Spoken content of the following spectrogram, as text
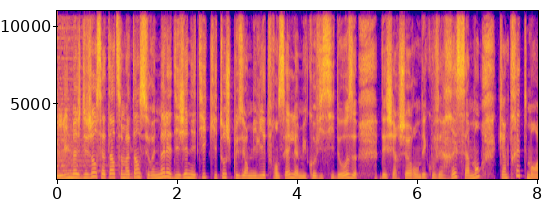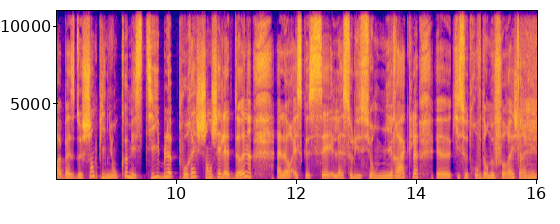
L'image du jour s'attarde ce matin sur une maladie génétique qui touche plusieurs milliers de Français, la mucoviscidose. Des chercheurs ont découvert récemment qu'un traitement à base de champignons comestibles pourrait changer la donne. Alors, est-ce que c'est la solution miracle euh, qui se trouve dans nos forêts, Jérémy?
